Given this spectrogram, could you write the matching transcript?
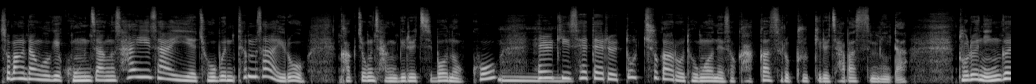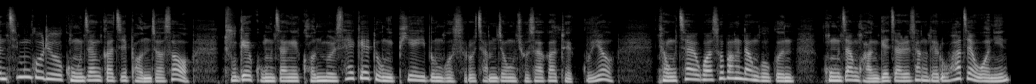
소방 당국이 공장 사이사이에 좁은 틈 사이로 각종 장비를 집어넣고 음. 헬기 세 대를 또 추가로 동원해서 가까스로 불길을 잡았습니다. 불은 인근 침구류 공장까지 번져서 두 개 공장의 건물 세 개 동이 피해 입은 것으로 잠정 조사가 조사가 됐고요. 경찰과 소방당국은 공장 관계자를 상대로 화재 원인,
